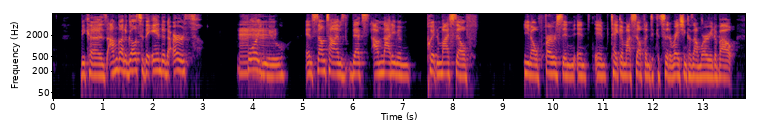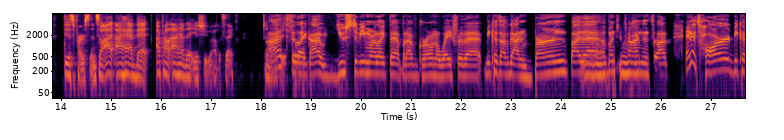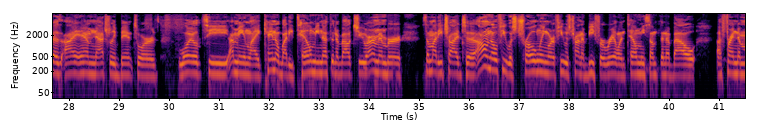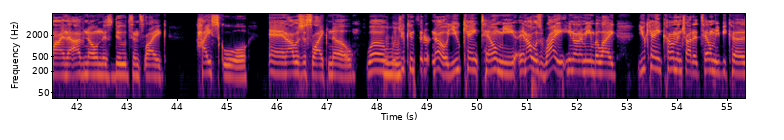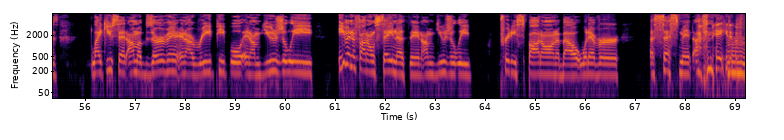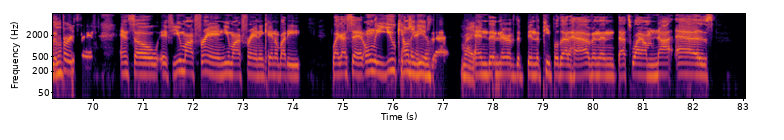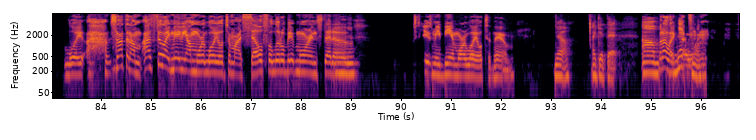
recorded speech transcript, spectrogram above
because I'm going to go to the end of the earth mm. for you, and sometimes that's I'm not even putting myself you know, first and and and taking myself into consideration because I'm worried about this person. So I, I have that. I probably I have that issue. I would say. I bit. feel like I used to be more like that, but I've grown away for that because I've gotten burned by that mm-hmm. a bunch of mm-hmm. times, and so I've and it's hard because I am naturally bent towards loyalty. I mean, like, can't nobody tell me nothing about you. I remember somebody tried to I don't know if he was trolling or if he was trying to be for real and tell me something about a friend of mine that I've known this dude since like high school and I was just like no well mm-hmm. would you consider no you can't tell me and I was right you know what I mean but like you can't come and try to tell me because like you said I'm observant and I read people and I'm usually even if I don't say nothing I'm usually pretty spot on about whatever assessment I've made mm-hmm. of the mm-hmm. person. And so if you my friend, you my friend, and can't nobody like I said, only you can only change you. that. Right. And then there have the, been the people that have, and then that's why I'm not as loyal. It's not that I'm, I feel like maybe I'm more loyal to myself a little bit more instead of, mm-hmm. excuse me, being more loyal to them. Yeah. I get that. Um, but I like the next one. one.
